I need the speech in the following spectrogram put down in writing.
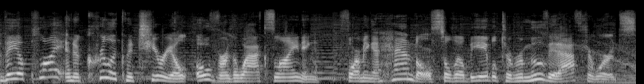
They apply an acrylic material over the wax lining, forming a handle so they'll be able to remove it afterwards.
